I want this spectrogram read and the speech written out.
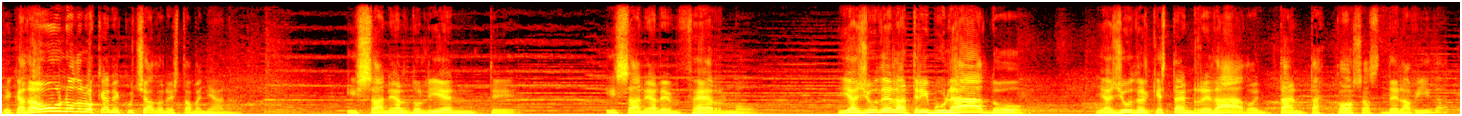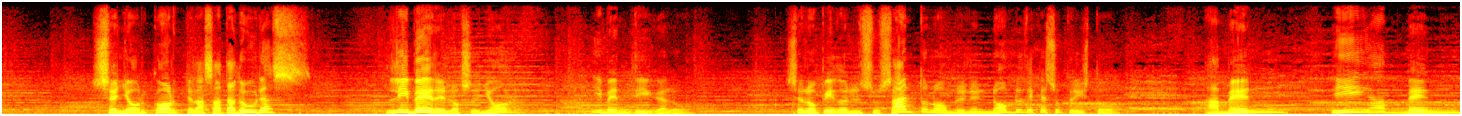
de cada uno de los que han escuchado en esta mañana y sane al doliente y sane al enfermo y ayude al atribulado y ayude al que está enredado en tantas cosas de la vida. Señor, corte las ataduras, libérelo, Señor, y bendígalo. Se lo pido en su santo nombre, en el nombre de Jesucristo. Amén y amén,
